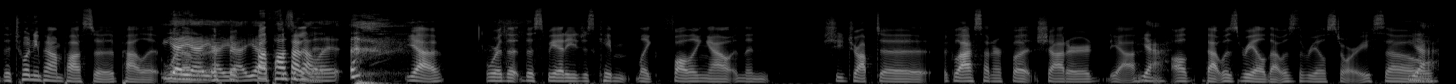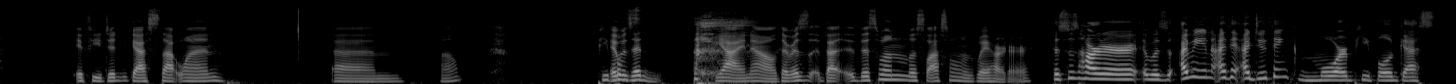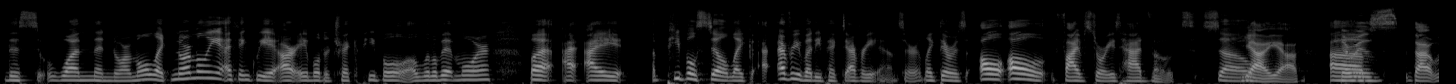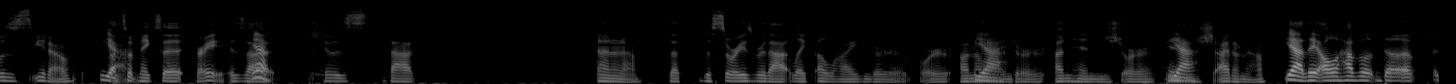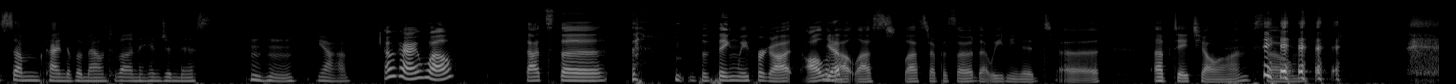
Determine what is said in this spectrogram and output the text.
the twenty pound pasta palette. Yeah, yeah, yeah, yeah, yeah. Pasta palette. Yeah, where the the spaghetti just came like falling out, and then she dropped a, a glass on her foot, shattered. Yeah, yeah. all that was real. That was the real story. So Yeah. if you didn't guess that one, um, well, People was- didn't. yeah, I know there was that. This one, this last one was way harder. This was harder. It was I mean, I think I do think more people guess this one than normal. Like normally I think we are able to trick people a little bit more, but I I people still like everybody picked every answer. Like there was all all five stories had votes. So Yeah, yeah. There um, was that was you know yeah. that's what makes it great is that Yeah. it was that I don't know that the stories were that like aligned or or unaligned or unhinged or Yeah. hinged. I don't know. Yeah, they all have a, the some kind of amount of unhingedness. Mm-hmm. Yeah. Okay. Well, that's the the thing we forgot all Yep. about last last episode that we needed to uh, update y'all on. So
